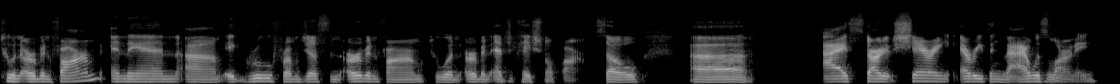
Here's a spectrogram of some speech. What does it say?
to an urban farm, and then um, it grew from just an urban farm to an urban educational farm. So uh, I started sharing everything that I was learning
